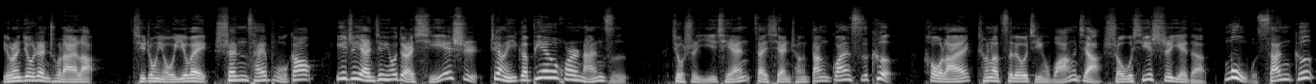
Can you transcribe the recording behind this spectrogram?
有人就认出来了，其中有一位身材不高、一只眼睛有点斜视，这样一个边花男子，就是以前在县城当官司客，后来成了自流井王家首席事业的穆三哥。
